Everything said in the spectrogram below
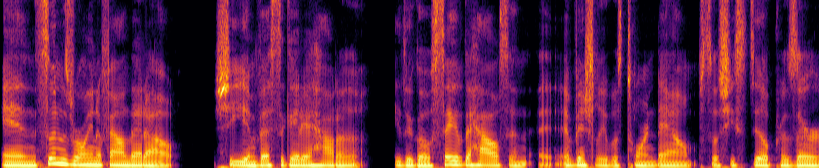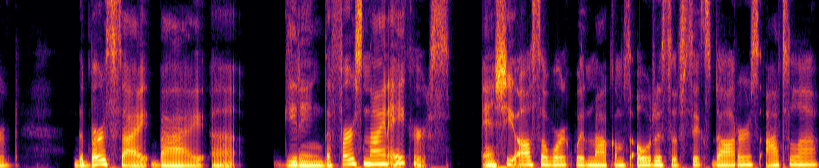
And as soon as Rowena found that out, she investigated how to either go save the house, and uh, eventually it was torn down. So she still preserved the birth site by uh, getting the first nine acres and she also worked with Malcolm's oldest of six daughters, Attallah,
